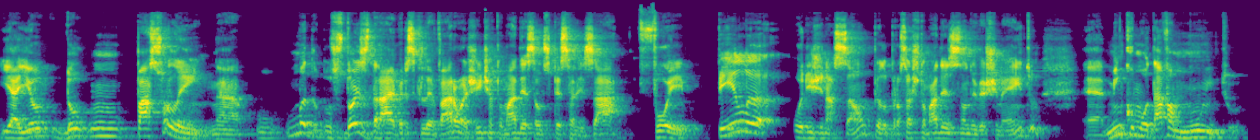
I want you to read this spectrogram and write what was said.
e aí eu dou um passo além. Né? O, uma, os dois drivers que levaram a gente a tomar a decisão de especializar foi pela originação, pelo processo de tomar a decisão do investimento. É, me incomodava muito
